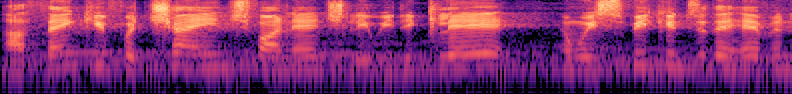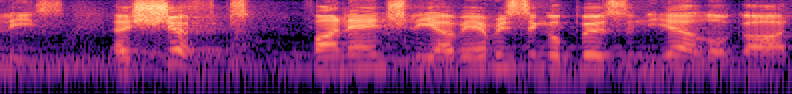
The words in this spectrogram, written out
I thank you for change financially. We declare and we speak into the heavenlies a shift financially of every single person here, Lord God,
